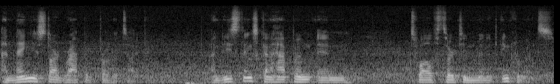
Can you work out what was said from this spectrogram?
and then you start rapid prototyping. And these things can happen in 12, 13 minute increments.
